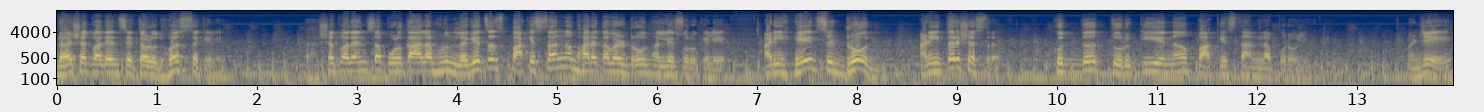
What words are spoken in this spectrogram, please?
दहशतवाद्यांचे तळ उद्ध्वस्त केले. दहशतवाद्यांचा पुळका आला म्हणून लगेचच पाकिस्ताननं भारतावर ड्रोन हल्ले सुरू केले आणि हेच ड्रोन आणि इतर शस्त्र खुद्द तुर्कीनं पाकिस्तानला पुरवली होती. म्हणजे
